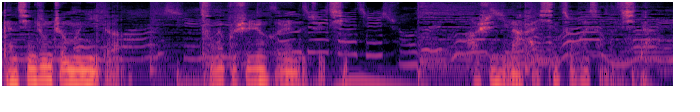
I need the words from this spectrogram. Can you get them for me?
感情中折磨你的从来不是任何人的绝情而是你那还心存幻想的期待。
